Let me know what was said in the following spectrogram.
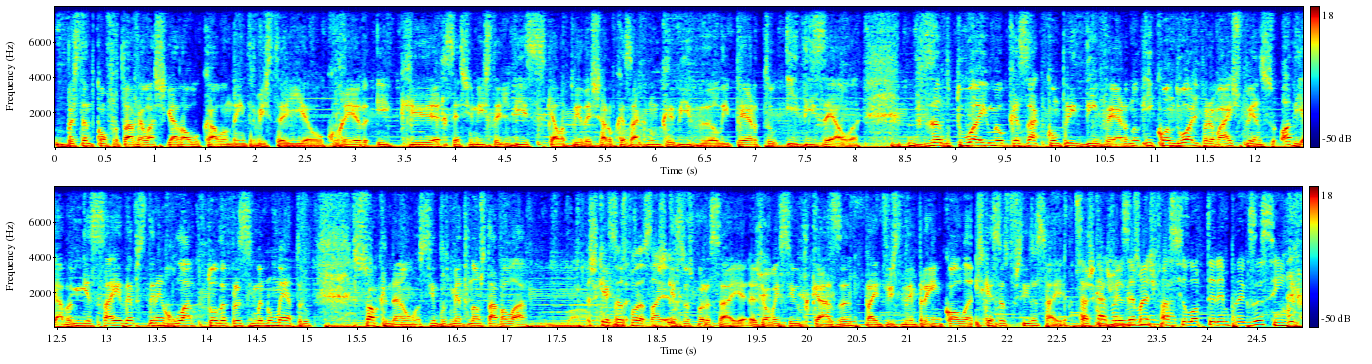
bastante confortável à chegada ao local onde a entrevista ia ocorrer e que a recepcionista lhe disse que ela podia deixar o casaco num cabide ali perto e diz ela, desabotoei o meu casaco comprido de inverno e quando olho para baixo penso, oh diabo, a minha saia deve-se ter enrolado toda para cima no metro. Só que não, simplesmente não estava lá. Esqueceu-se para a saia. Esqueceu-se para a saia. A jovem saiu de casa para a entrevista de emprego em Colan e esqueceu-se de vestir a saia. Sabes que às vezes é mais fácil obter empregos assim.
